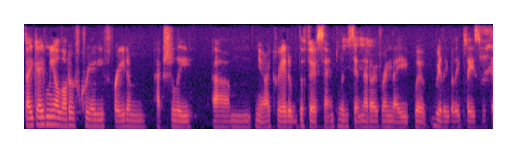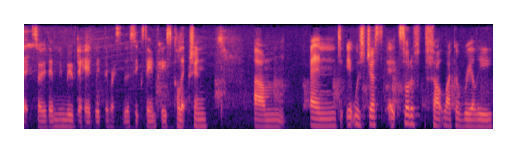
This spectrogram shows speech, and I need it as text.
they gave me a lot of creative freedom actually um, you know, I created the first sample and sent that over, and they were really, really pleased with it. So then we moved ahead with the rest of the 16 piece collection. Um, and it was just, it sort of felt like a really,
